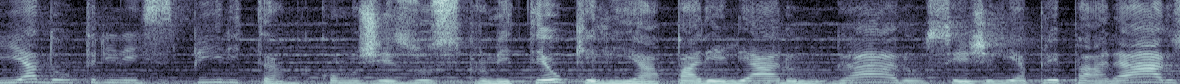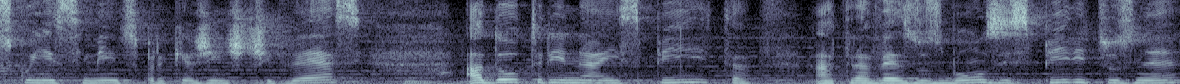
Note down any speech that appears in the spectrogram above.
E a doutrina espírita, como Jesus prometeu que ele ia aparelhar o lugar, ou seja, ele ia preparar os conhecimentos para que a gente tivesse, a doutrina espírita, através dos bons espíritos, né,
